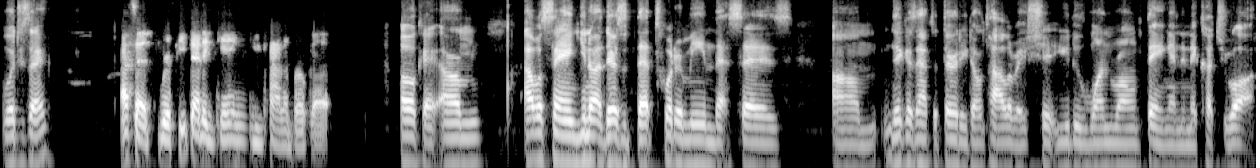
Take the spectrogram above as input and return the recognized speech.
what'd you say? I said, repeat that again. You kind of broke up. Okay. Um, I was saying, you know, there's that Twitter meme that says, um, niggas after 30 don't tolerate shit. You do one wrong thing and then they cut you off.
